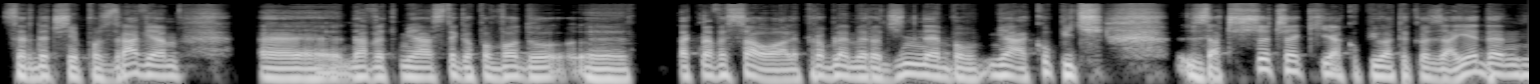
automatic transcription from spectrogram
serdecznie pozdrawiam, e, nawet miała z tego powodu e, tak na wesoło, ale problemy rodzinne, bo miała kupić za trzy czeki, a kupiła tylko za jeden,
